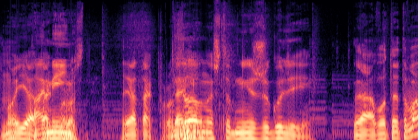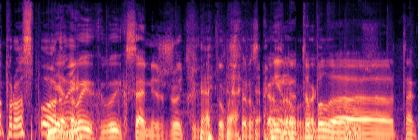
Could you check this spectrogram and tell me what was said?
Но я Аминь. так просто. Я так просто. Главное, чтобы не из «Жигулей». Да, вот это вопрос Не, спорный. ну вы их, вы их сами жжете, только что рассказал. Не, ну это было так,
